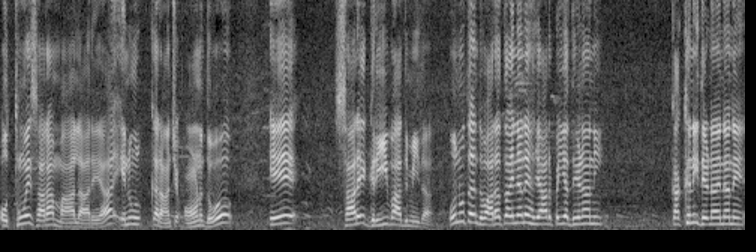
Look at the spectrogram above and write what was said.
ਉੱਥੋਂ ਇਹ ਸਾਰਾ ਮਾਲ ਆ ਰਿਹਾ, ਇਹਨੂੰ ਘਰਾਂ 'ਚ ਆਉਣ ਦਿਓ ਇਹ ਸਾਰੇ ਗਰੀਬ ਆਦਮੀ ਦਾ, ਉਹਨੂੰ ਤਾਂ ਦੁਬਾਰਾ ਤਾਂ ਇਹਨਾਂ ਨੇ 1000 ਰੁਪਈਆ ਦੇਣਾ ਨਹੀਂ। ਕੱਖ ਨਹੀਂ ਦੇਣਾ ਇਹਨਾਂ ਨੇ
